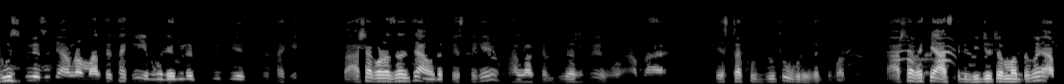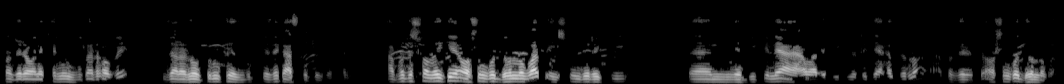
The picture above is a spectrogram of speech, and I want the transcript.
রুলসগুলো যদি আমরা মানতে থাকি এবং রেগুলার ভিডিও দিয়ে দিতে থাকি, তো আশা করা যায় যে আমাদের পেজ থেকে ভালো একটা ভিউ আসবে এবং আমরা পেজটা খুব দ্রুত উপরে যেতে পারব। আশা রাখি আজকের ভিডিওটার মাধ্যমে আপনাদের অনেকখানি উপকার হবে যারা নতুন ফেসবুক পেজে কাজ করতে চাচ্ছেন আপনাদের সবাইকে অসংখ্য ধন্যবাদ এই সুন্দর একটি বিকেলে আমাদের ভিডিওটি দেখার জন্য। আপনাদেরকে অসংখ্য ধন্যবাদ।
